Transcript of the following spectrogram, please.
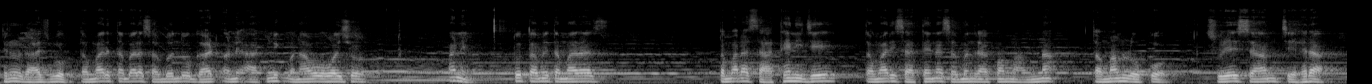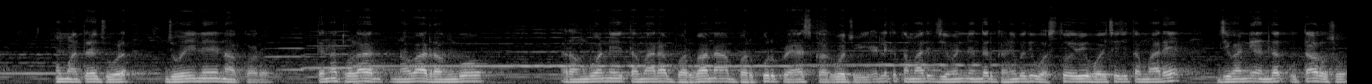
તેનો રાજભોગ તમારે તમારા સંબંધો ગાઢ અને આત્મિક બનાવવો હોય છે. અને તો તમે તમારા તમારા સાથેની જે, તમારી સાથેના સંબંધ રાખવા માંગના તમામ લોકો, સુરેશ, શ્યામ, ચહેરા હું માત્ર જોઈને ન કરો. તેના થોડા નવા રંગો, રંગોને તમારા ભરવાના ભરપૂર પ્રયાસ કરવો જોઈએ. એટલે કે તમારી જીવનની અંદર ઘણી બધી વસ્તુઓ એવી હોય છે જે તમારે જીવનની અંદર ઉતારો છો,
